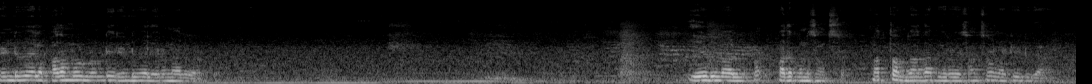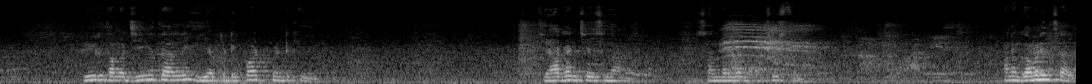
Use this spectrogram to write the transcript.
రెండు వేల పదమూడు నుండి రెండు వేల ఇరవై నాలుగు వరకు. ఏడు నాలుగు ప- పదకొండు సంవత్సరాలు. మొత్తం దాదాపు ఇరవై సంవత్సరాలు అటు ఇటుగా. వీరు తమ జీవితాల్ని ఈ యొక్క డిపార్ట్మెంట్కి త్యాగం చేసిన సందర్భం మనం చూస్తున్నాం. మనం గమనించాలి?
